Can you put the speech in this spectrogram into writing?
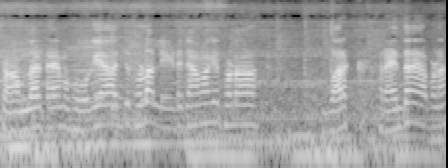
ਸ਼ਾਮ ਦਾ ਟਾਈਮ ਹੋ ਗਿਆ, ਅੱਜ ਥੋੜਾ ਲੇਟ ਜਾਵਾਂਗੇ ਥੋੜਾ ਵਰਕ ਰਹਿੰਦਾ ਹੈ ਆਪਣਾ।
